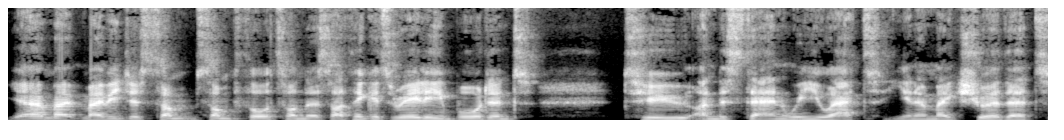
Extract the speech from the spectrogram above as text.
Yeah, maybe just some some thoughts on this. I think it's really important to understand where you're at. You know, make sure that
